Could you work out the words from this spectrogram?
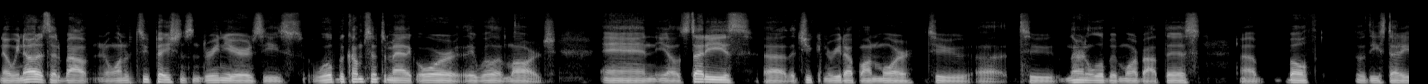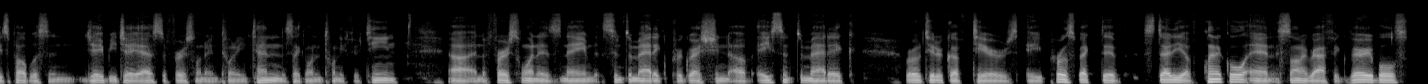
know, we notice that about you know, one or two patients in three years, these will become symptomatic or they will enlarge. And you know, studies uh, that you can read up on more to uh, to learn a little bit more about this. Uh, both of these studies published in JBJS, the first one in 2010, and the second one in 2015. Uh, and the first one is named Symptomatic Progression of Asymptomatic Rotator Cuff Tears, a prospective study of clinical and sonographic variables.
